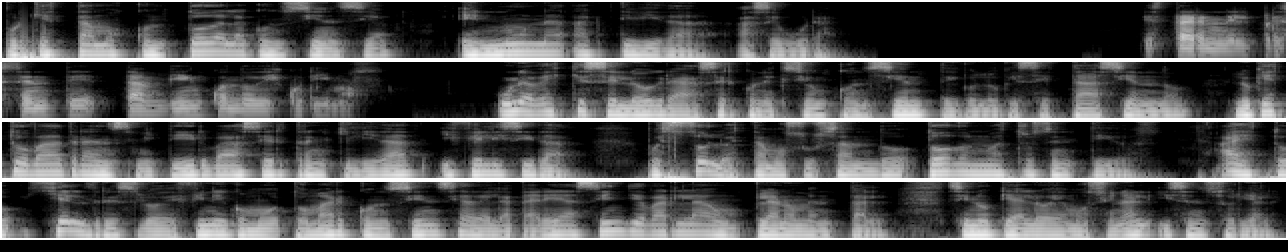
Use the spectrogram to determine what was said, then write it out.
porque estamos con toda la conciencia en una actividad, asegura. Estar en el presente también cuando discutimos. Una vez que se logra hacer conexión consciente con lo que se está haciendo, lo que esto va a transmitir va a ser tranquilidad y felicidad, pues solo estamos usando todos nuestros sentidos. A esto, Heldres lo define como tomar conciencia de la tarea sin llevarla a un plano mental, sino que a lo emocional y sensorial.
